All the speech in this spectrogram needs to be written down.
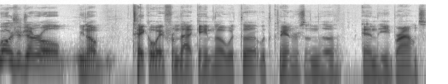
What was your general, you know, takeaway from that game though with the with the Commanders and the and the Browns?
